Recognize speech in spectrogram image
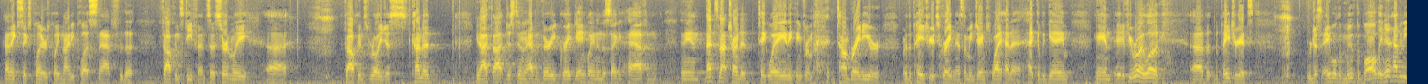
And I think six players played 90 plus snaps for the Falcons defense. So certainly, uh, Falcons really just kind of, you know, I thought just didn't have a very great game plan in the second half, and and that's not trying to take away anything from Tom Brady or or the Patriots' greatness. I mean, James White had a heck of a game, and if you really look, uh, the, the Patriots were just able to move the ball. They didn't have any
